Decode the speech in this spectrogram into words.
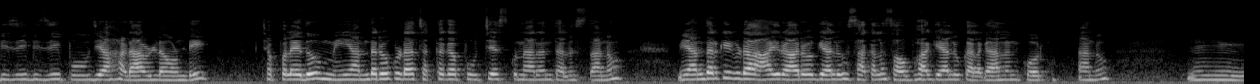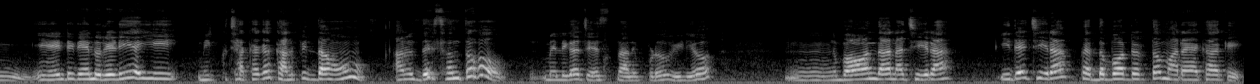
బిజీ బిజీ పూజ హడావిడిలో ఉండి. చెప్పలేదు మీ అందరూ కూడా చక్కగా పూజ చేసుకున్నారని తెలుస్తాను. మీ అందరికీ కూడా ఆయుర ఆరోగ్యాలు సకల సౌభాగ్యాలు కలగాలని కోరుకుంటున్నాను. ఏంటి నేను రెడీ అయ్యి మీకు చక్కగా కనిపిద్దాము అని ఉద్దేశంతో మెల్లిగా చేస్తున్నాను ఇప్పుడు వీడియో. బాగుందా నా చీర? ఇదే చీర పెద్ద బార్డర్తో మా రేఖకి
